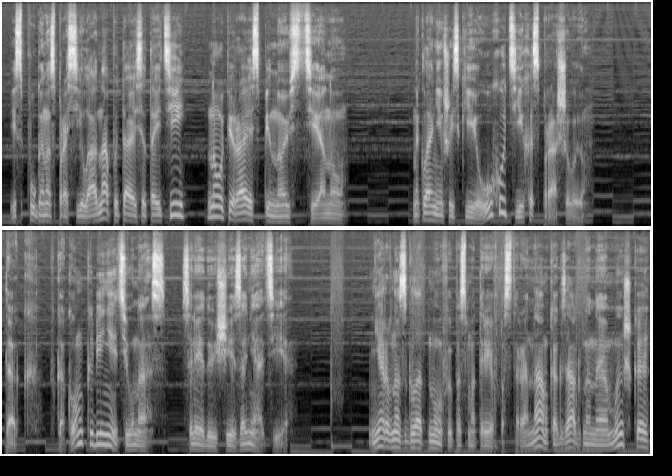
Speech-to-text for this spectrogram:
– испуганно спросила она, пытаясь отойти, но упираясь спиной в стену. Наклонившись к ее уху, тихо спрашиваю. «Так, в каком кабинете у нас следующее занятие?» Нервно сглотнув и посмотрев по сторонам, как загнанная мышка,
